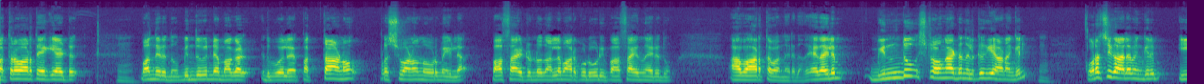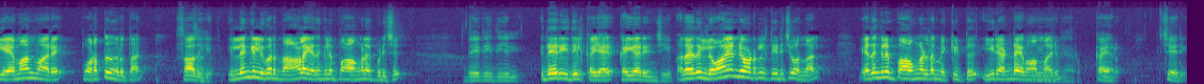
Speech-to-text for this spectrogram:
പത്രവാർത്തയൊക്കെ ആയിട്ട് വന്നിരുന്നു. ബിന്ദുവിന്റെ മകൾ ഇതുപോലെ പത്താണോ പ്ലസ് ടു ആണോ എന്ന് ഓർമ്മയില്ല. പാസ്സായിട്ടുണ്ടോ. നല്ല മാർക്കോട് കൂടി പാസ്സായെന്നായിരുന്നു ആ വാർത്ത വന്നിരുന്നത്. ഏതായാലും ബിന്ദു സ്ട്രോങ് ആയിട്ട് നിൽക്കുകയാണെങ്കിൽ കുറച്ചു കാലമെങ്കിലും ഈ ഏമാന്മാരെ പുറത്ത് നിർത്താൻ സാധിക്കും. ഇല്ലെങ്കിൽ ഇവർ നാളെ ഏതെങ്കിലും പാവങ്ങളെ പിടിച്ച് അതേ രീതിയിൽ ഇതേ രീതിയിൽ കൈകാ- കൈകാര്യം ചെയ്യും. അതായത് ലോ ആൻഡ് ഓർഡറിൽ തിരിച്ചു വന്നാൽ ഏതെങ്കിലും പാവങ്ങളുടെ മെക്കിട്ട് ഈ രണ്ട് എമാന്മാരും കയറും. ശരി.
